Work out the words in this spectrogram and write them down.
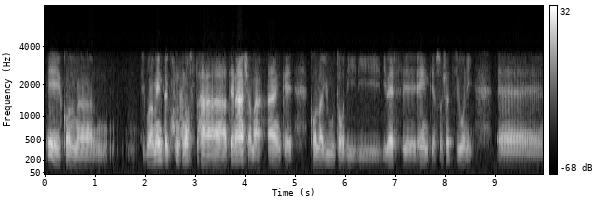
e con, eh, sicuramente con la nostra tenacia ma anche con l'aiuto di, di diverse enti e associazioni eh,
